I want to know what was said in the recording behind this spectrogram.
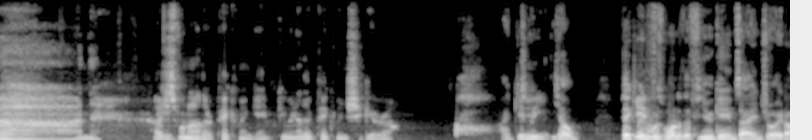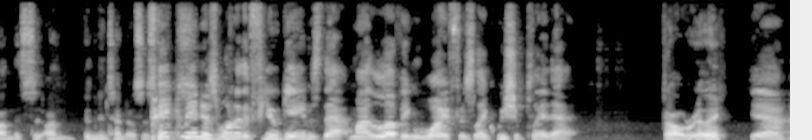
And I just want another Pikmin game. Give me another Pikmin, Shigeru. I Give do. me- Yo, Pikmin give- was one of the few games I enjoyed on this on the Nintendo system. Pikmin is one of the few games that my loving wife is like, we should play that. Oh, really? Yeah,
